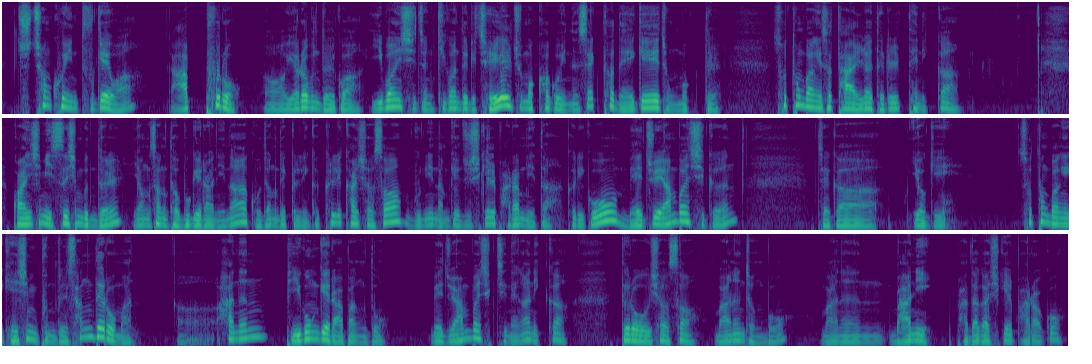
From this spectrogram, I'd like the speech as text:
추천 코인 두 개와 앞으로 어, 여러분들과 이번 시즌 기관들이 제일 주목하고 있는 섹터 네 개의 종목들 소통방에서 다 알려드릴 테니까 관심 있으신 분들 영상 더보기란이나 고정 댓글 링크 클릭하셔서 문의 남겨주시길 바랍니다. 그리고 매주에 한 번씩은 제가 여기 소통방에 계신 분들 상대로만 어, 하는 비공개 라방도 매주에 한 번씩 진행하니까 들어오셔서 많은 정보 많은 많이 받아가시길 바라고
